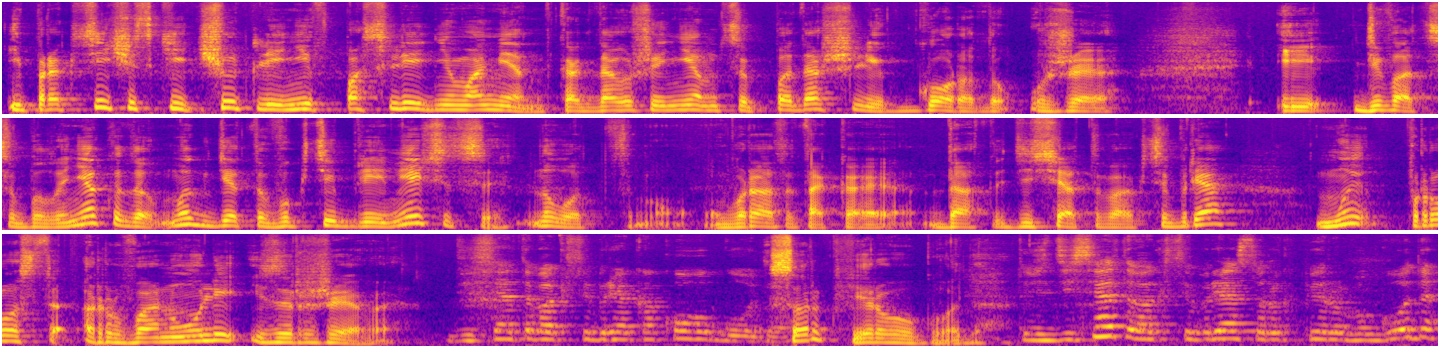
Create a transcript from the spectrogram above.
И практически чуть ли не в последний момент, когда уже немцы подошли к городу уже и деваться было некуда, мы где-то в октябре месяце, ну вот у брата такая дата 10 октября, мы просто рванули из Ржева. 10 октября какого года? 41 года. То есть 10 октября 41 года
